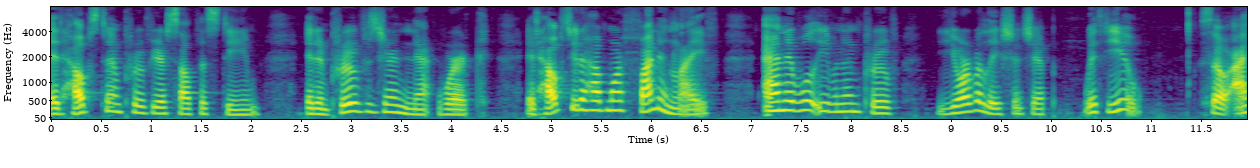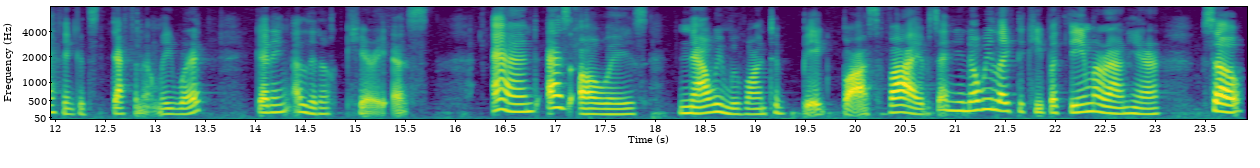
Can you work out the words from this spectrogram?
it helps to improve your self esteem, it improves your network, it helps you to have more fun in life, and it will even improve your relationship with you. So I think it's definitely worth getting a little curious. And as always, now we move on to big boss vibes. And you know, we like to keep a theme around here. So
